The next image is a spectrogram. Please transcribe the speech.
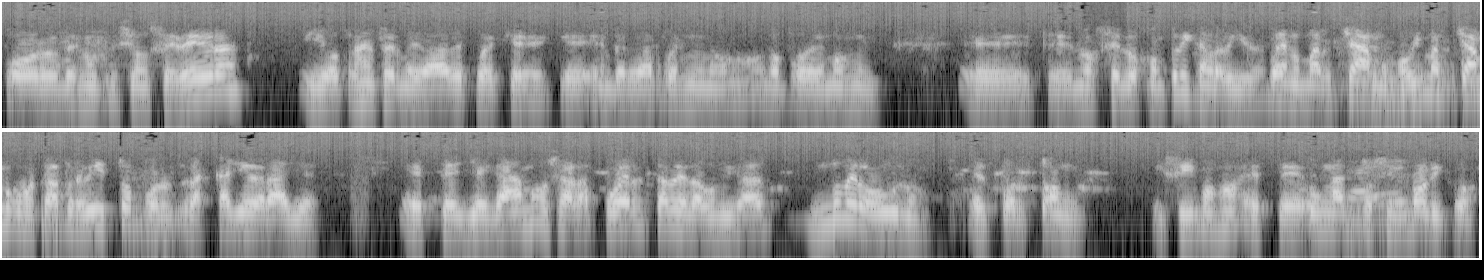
por desnutrición severa y otras enfermedades pues que, en verdad pues no, no podemos, eh, este, no se nos complican la vida. Bueno, marchamos, hoy marchamos como estaba previsto por las calles de Araya. Este, llegamos a la puerta de la unidad número uno, el portón, hicimos este, un acto simbólico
